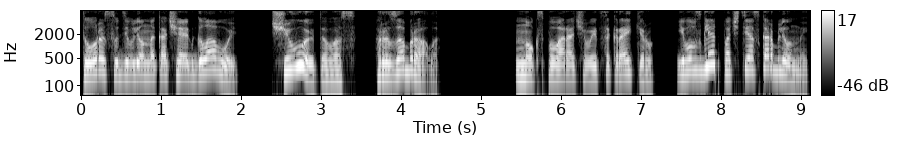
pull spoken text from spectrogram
Торрес удивленно качает головой. «Чего это вас разобрало?» Нокс поворачивается к Райкеру, его взгляд почти оскорбленный.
